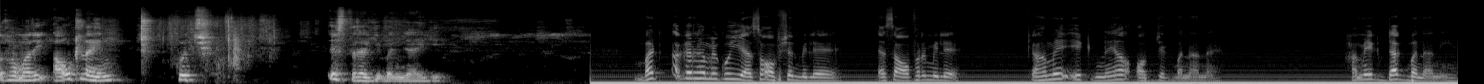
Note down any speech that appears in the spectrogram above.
तो हमारी आउटलाइन कुछ इस तरह की बन जाएगी। बट अगर हमें कोई ऐसा ऑप्शन मिले, ऐसा ऑफ़र मिले कि हमें एक नया ऑब्जेक्ट बनाना है, हमें एक डक बनानी है,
